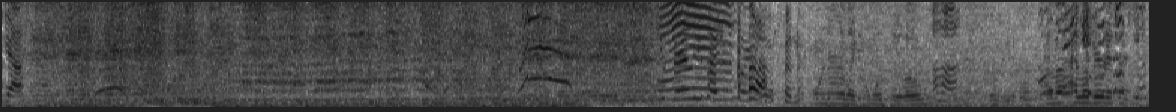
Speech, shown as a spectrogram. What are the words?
Yeah. barely corner, like almost halo. Uh huh. It was beautiful. I love, I love iridescent. So cute.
